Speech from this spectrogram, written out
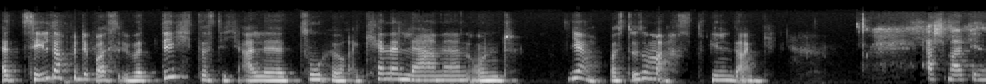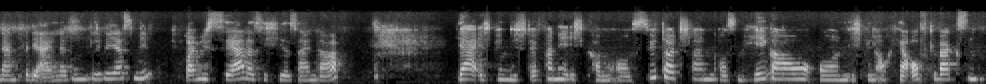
Erzähl doch bitte was über dich, dass dich alle Zuhörer kennenlernen und ja, was du so machst. Vielen Dank. Erstmal vielen Dank für die Einladung, liebe Jasmin. Ich freue mich sehr, dass ich hier sein darf. Ja, ich bin die Stefanie. Ich komme aus Süddeutschland, aus dem Hegau und ich bin auch hier aufgewachsen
